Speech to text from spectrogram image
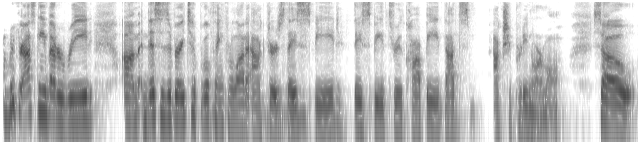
But If you're asking about a read, um, this is a very typical thing for a lot of actors. They speed, they speed through the copy. That's actually pretty normal. So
